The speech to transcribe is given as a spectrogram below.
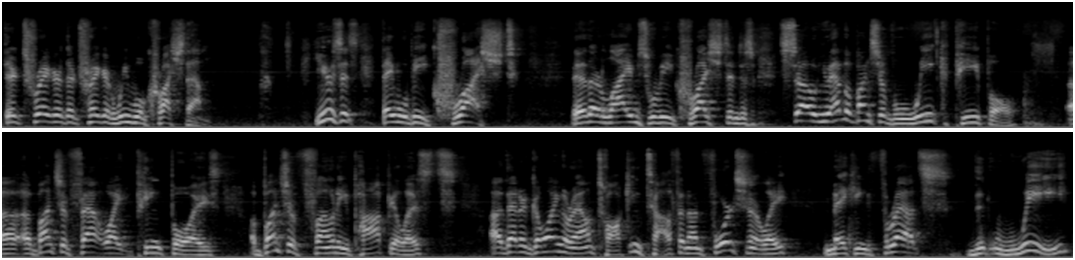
they're triggered, they're triggered. We will crush them. Uses they will be crushed. Their, lives will be crushed into. So you have a bunch of weak people, uh, a bunch of fat white pink boys, a bunch of phony populists uh, that are going around talking tough, and unfortunately making threats that we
